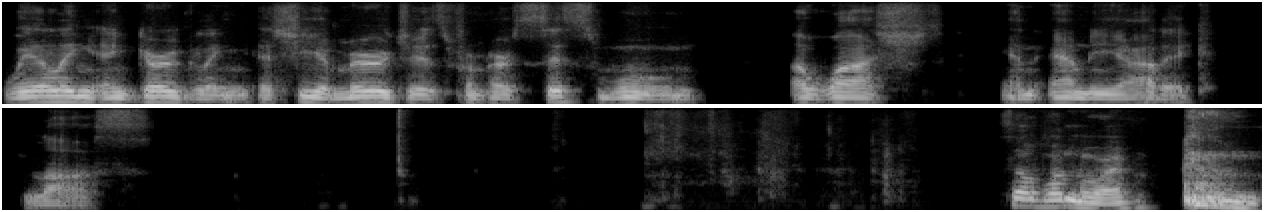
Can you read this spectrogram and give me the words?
wailing and gurgling as she emerges from her cis womb awash in amniotic loss. So one more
